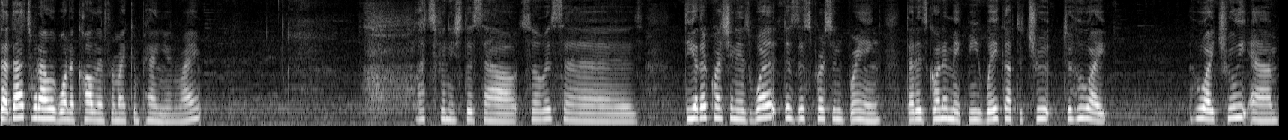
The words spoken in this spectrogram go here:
that that's what I would want to call in for my companion, right? Let's finish this out. So it says the other question is what does this person bring that is going to make me wake up to true to who I who I truly am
